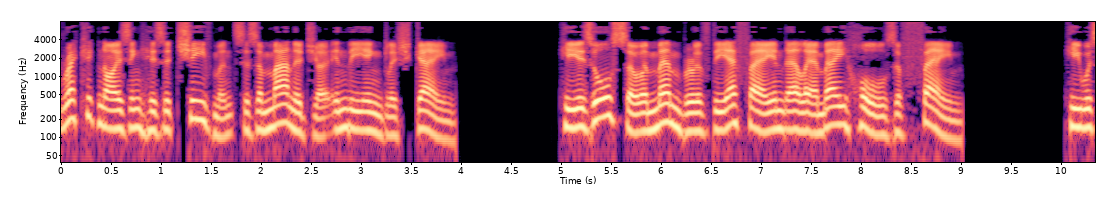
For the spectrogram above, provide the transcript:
recognising his achievements as a manager in the English game. He is also a member of the FA and LMA Halls of Fame. He was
